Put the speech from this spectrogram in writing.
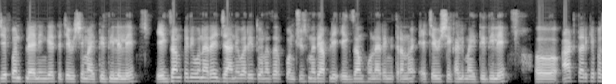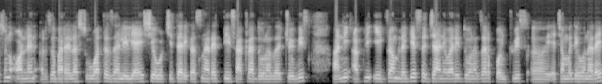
जे पण प्लॅनिंग आहे त्याच्याविषयी माहिती दिलेली आहे. एक्झाम कधी होणार आहे? जानेवारी दोन हजार पंचवीसमध्ये आपली एक्झाम होणार आहे मित्रांनो. याच्याविषयी खाली माहिती दिली आहे. आठ तारखेपासून ऑनलाईन अर्ज भरायला सुरुवात झालेली आहे. शेवटची तारीख असणार आहे तीस अकरा दोन हजार चोवीस आणि आपली एक्झाम लगेच जानेवारी दोन हजार पंचवीस याच्यामध्ये होणार आहे.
